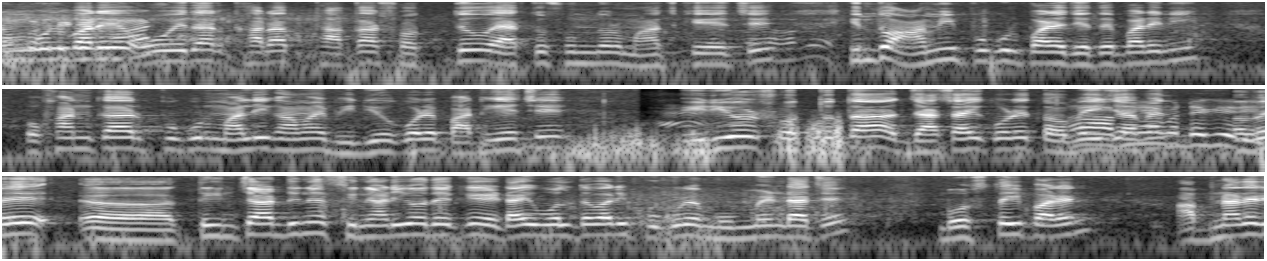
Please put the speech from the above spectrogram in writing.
মঙ্গলবারে ওয়েদার খারাপ থাকা সত্ত্বেও এত সুন্দর মাছ খেয়েছে। কিন্তু আমি পুকুর পাড়ে যেতে পারিনি। ওখানকার পুকুর মালিক আমায় ভিডিও করে পাঠিয়েছে। ভিডিওর সত্যতা যাচাই করে তবেই হ্যাঁ, যাবেন। তবে তিন চার দিনের সিনারিও দেখে এটাই বলতে পারি পুকুরে মুভমেন্ট আছে। বসতেই পারেন। আপনাদের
